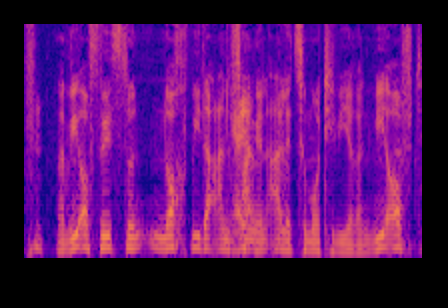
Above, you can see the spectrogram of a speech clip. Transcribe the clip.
Weil wie oft willst du noch wieder anfangen, Ja, alle zu motivieren? Wie oft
